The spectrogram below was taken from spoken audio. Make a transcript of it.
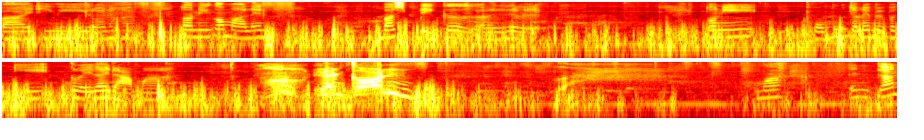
ปลายทีวีแล้วนะคะ ตอนนี้ก็มาเล่นบัสเบเกอร์อะไรเนี่ยแหละตัวนี้ผมเพิ่งจะเล่นไปเมื่อกี้ก็เลยได้ดาบมา เล่นกัน มาเล่นกัน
